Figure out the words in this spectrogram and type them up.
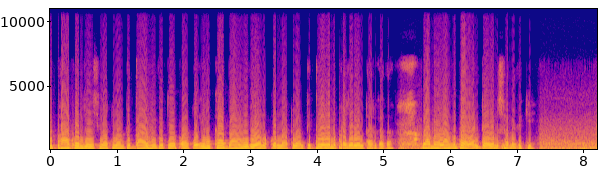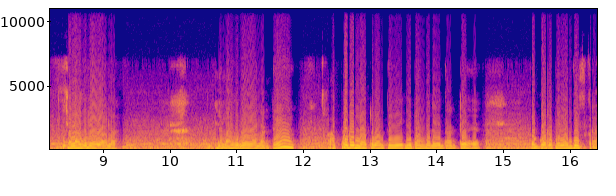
ఈ పాపం చేసినటువంటి దావీదితో పాటు ఇంకా దావీది అనుకున్నటువంటి దేవుని ప్రజలు ఉంటారు కదా వాళ్ళు ఎలాగ పోవాలి దేవుని సన్నిధికి? ఎలాగ పోవాలా ఎలాగ పోవాలంటే అప్పుడున్నటువంటి నిబంధన ఏంటంటే ఒక గొర్రె పిల్లని తీసుకురా.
